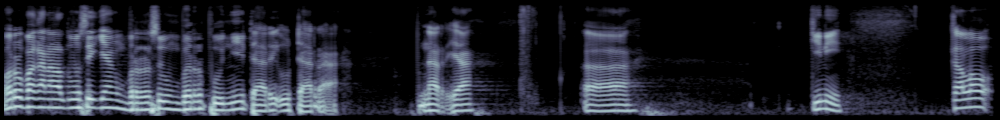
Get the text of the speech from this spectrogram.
merupakan alat musik yang bersumber bunyi dari udara. Benar ya. Uh, gini, kalau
